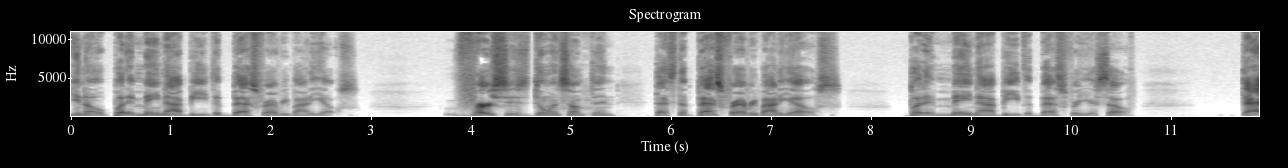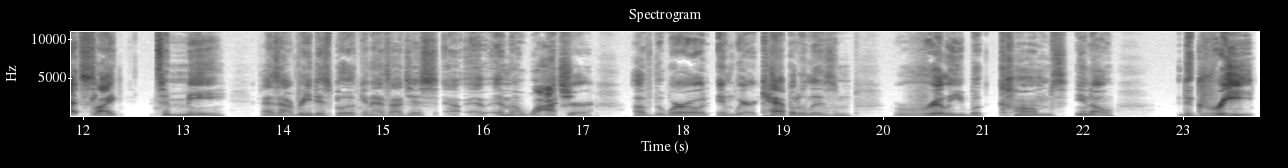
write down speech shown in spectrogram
you know, but it may not be the best for everybody else. Versus doing something that's the best for everybody else, but it may not be the best for yourself. That's like, to me, as I read this book and as I just uh, am a watcher of the world and where capitalism really becomes, you know, the greed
